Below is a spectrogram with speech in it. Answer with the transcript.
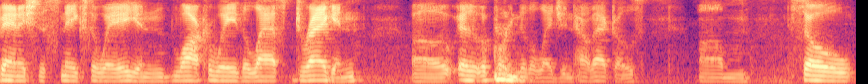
banish the snakes away and lock away the last dragon, uh, according to the legend, how that goes. Um, so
